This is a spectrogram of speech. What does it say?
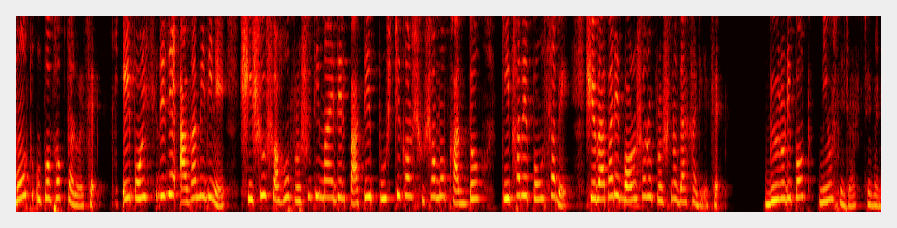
মোট উপভোক্তা রয়েছে। এই পরিস্থিতিতে আগামী দিনে শিশু সহ প্রসূতি মায়েদের পাতে পুষ্টিকর সুষম খাদ্য কীভাবে পৌঁছাবে, সে ব্যাপারে বড়সড় প্রশ্ন দেখা দিয়েছে। Bureau report, news network seven.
